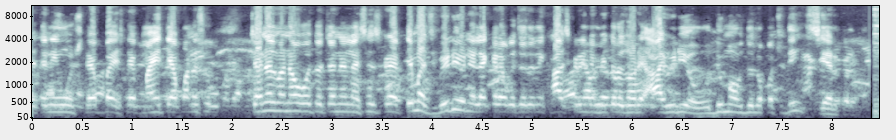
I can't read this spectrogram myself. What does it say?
છે તેની હું સ્ટેપ બાય સ્ટેપ માહિતી આપવાનો છું. ચેનલમાં નવો હોય તો ચેનલને સબસ્ક્રાઈબ તેમજ વિડીયોને લાઈક કરવા વગર તેની ખાસ કરીને મિત્રો જોડે આ વીડિયો વધુમાં વધુ લોકો સુધી શેર કરો.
